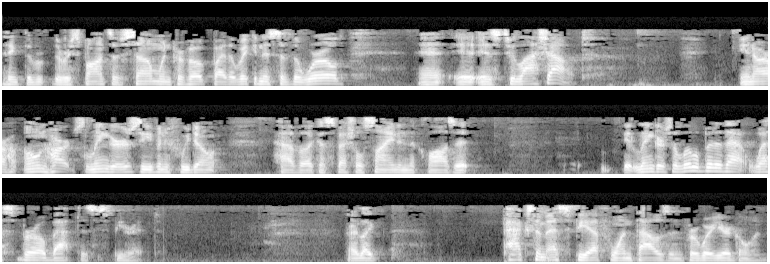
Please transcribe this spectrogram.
I think the, the response of some when provoked by the wickedness of the world uh, is to lash out. In our own hearts lingers, even if we don't have like a special sign in the closet, it lingers a little bit of that Westboro Baptist spirit. Right, like Pack some SPF 1000 for where you're going.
